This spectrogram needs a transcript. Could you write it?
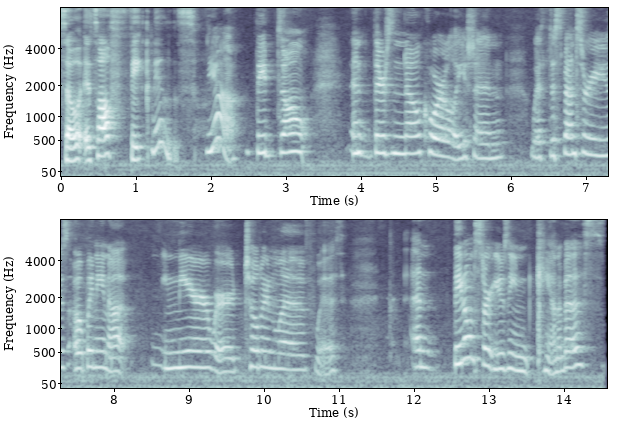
So it's all fake news. Yeah, they don't, and there's no correlation with dispensaries opening up near where children live with, and they don't start using cannabis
